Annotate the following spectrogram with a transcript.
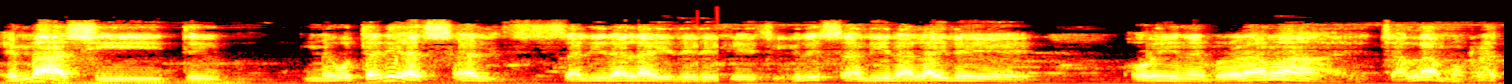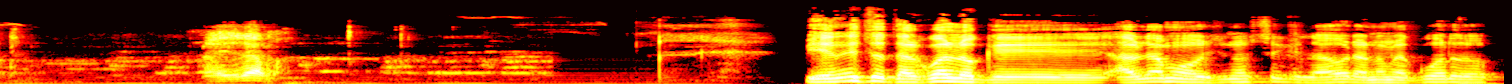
Es más, si te, me gustaría sal- salir al aire, que si querés salir al aire hoy en el programa, eh, charlamos un rato. No hay drama. Bien, esto es tal cual lo que hablamos, no sé que la hora, no me acuerdo,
